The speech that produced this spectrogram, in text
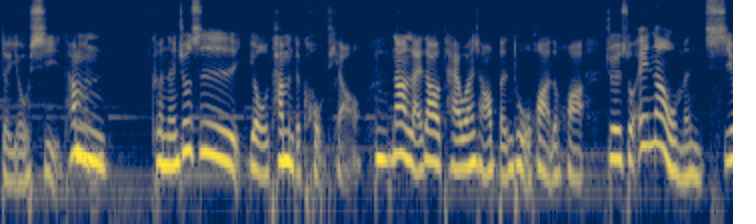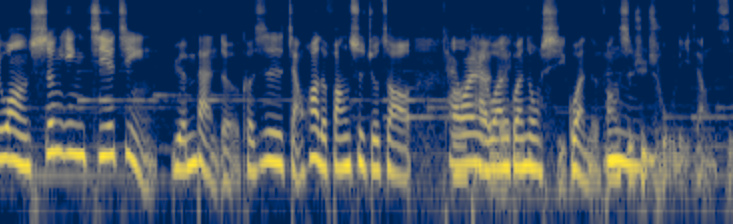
的游戏，他们嗯可能就是有他们的口条。嗯那来到台湾想要本土化的话，就会说，哎、那我们希望声音接近原版的，可是讲话的方式就照台湾呃、台湾观众习惯的方式去嗯处理，这样子。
